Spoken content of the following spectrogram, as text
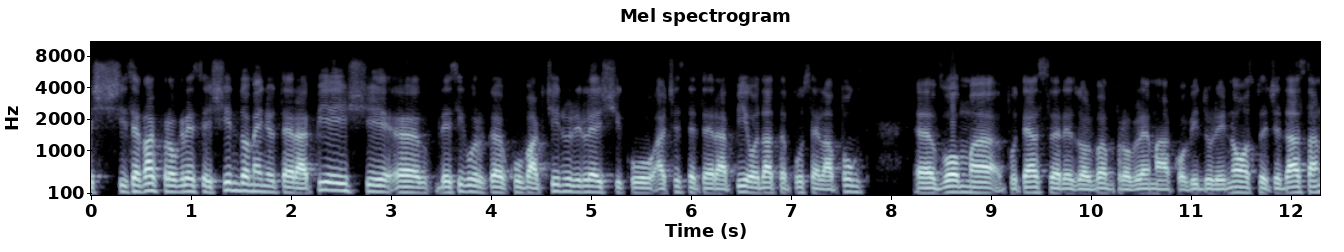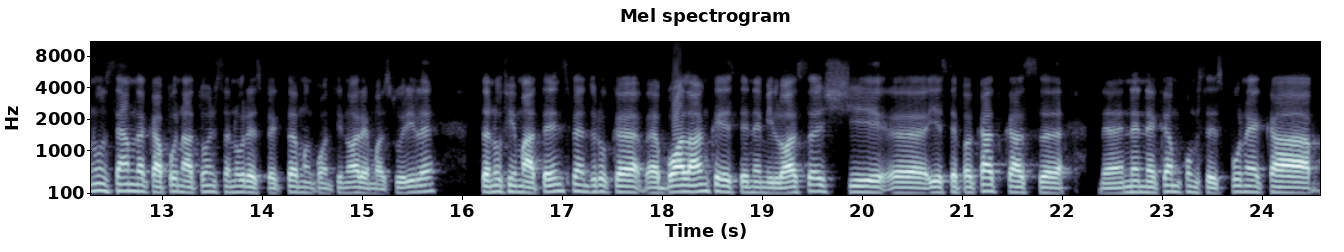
și se fac progrese și în domeniul terapiei și uh, desigur că cu vaccinurile și cu aceste terapii odată puse la punct Eh, vom eh, putea să rezolvăm problema COVID-19. Dar asta nu înseamnă ca până atunci să nu respectăm în continuare măsurile, să nu fim atenți, pentru că eh, boala încă este nemiloasă și este păcat ca să ne necăm, cum se spune, ca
